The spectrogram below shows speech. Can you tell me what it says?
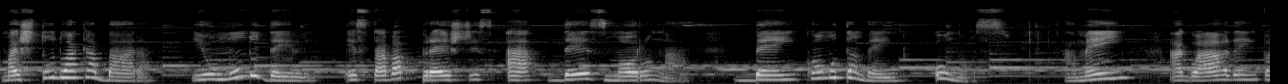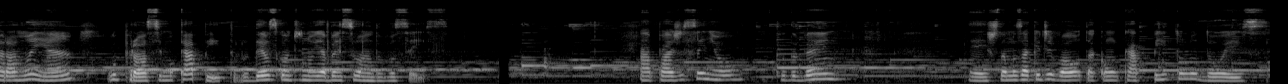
mas tudo acabara e o mundo dele estava prestes a desmoronar, bem como também o nosso. Amém? Aguardem para amanhã o próximo capítulo. Deus continue abençoando vocês. A paz do Senhor, tudo bem? É, estamos aqui de volta com o capítulo 2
